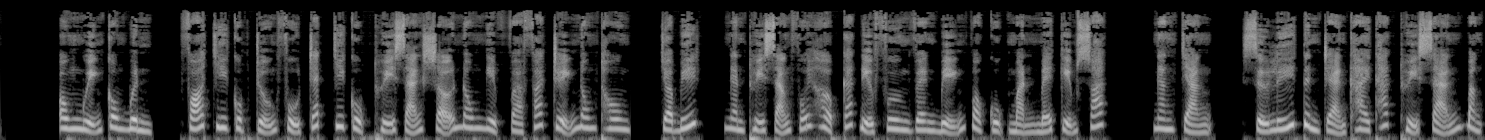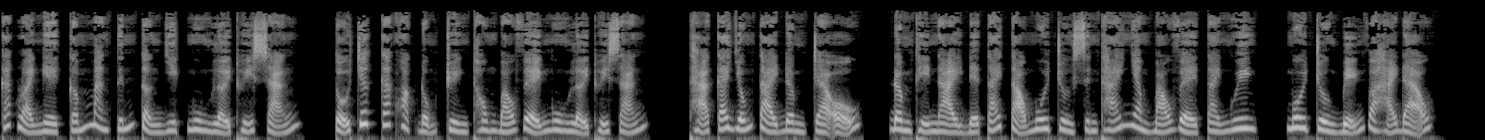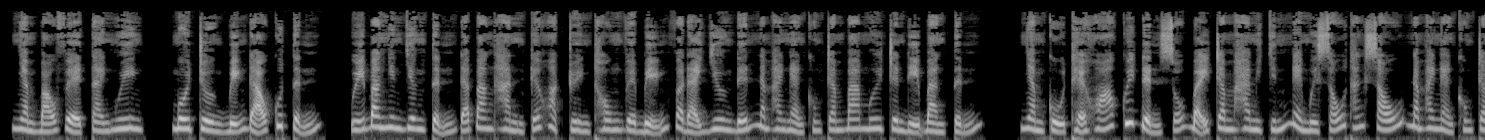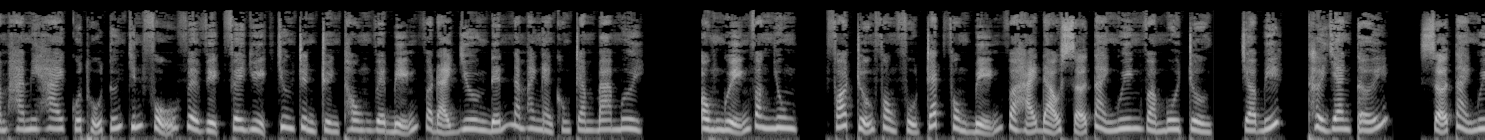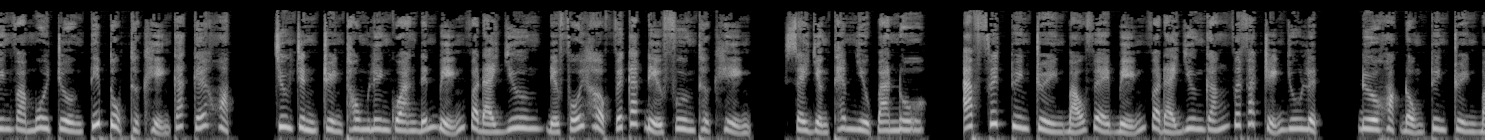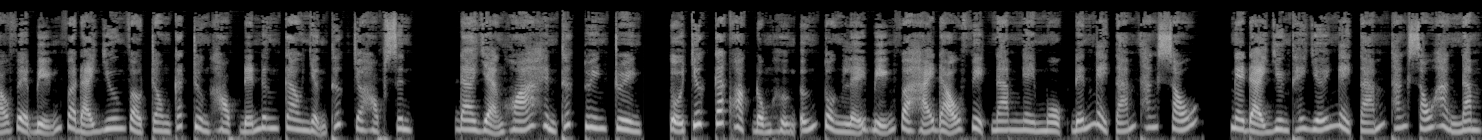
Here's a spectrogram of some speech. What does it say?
Ông Nguyễn Công Bình, Phó Chi cục trưởng phụ trách Chi cục Thủy sản Sở Nông nghiệp và Phát triển Nông thôn, cho biết ngành thủy sản phối hợp các địa phương ven biển vào cuộc mạnh mẽ kiểm soát, ngăn chặn, xử lý tình trạng khai thác thủy sản bằng các loại nghề cấm mang tính tận diệt nguồn lợi thủy sản, tổ chức các hoạt động truyền thông bảo vệ nguồn lợi thủy sản, thả cá giống tại đầm Trà Ổ, đầm Thị Nại để tái tạo môi trường sinh thái nhằm bảo vệ tài nguyên, môi trường biển và hải đảo. Nhằm bảo vệ tài nguyên, môi trường biển đảo của tỉnh, Ủy ban Nhân dân tỉnh đã ban hành kế hoạch truyền thông về biển và đại dương đến năm 2030 trên địa bàn tỉnh, nhằm cụ thể hóa quyết định số 729 ngày 16 tháng 6 năm 2022 của Thủ tướng Chính phủ về việc phê duyệt chương trình truyền thông về biển và đại dương đến năm 2030. Ông Nguyễn Văn Nhung, Phó trưởng phòng phụ trách phòng biển và hải đảo Sở Tài nguyên và Môi trường, cho biết thời gian tới, Sở Tài nguyên và Môi trường tiếp tục thực hiện các kế hoạch, chương trình truyền thông liên quan đến biển và đại dương để phối hợp với các địa phương thực hiện, xây dựng thêm nhiều pano, áp phích tuyên truyền bảo vệ biển và đại dương gắn với phát triển du lịch, đưa hoạt động tuyên truyền bảo vệ biển và đại dương vào trong các trường học để nâng cao nhận thức cho học sinh, đa dạng hóa hình thức tuyên truyền, tổ chức các hoạt động hưởng ứng tuần lễ biển và hải đảo Việt Nam ngày 1 đến ngày 8 tháng 6, ngày đại dương thế giới ngày 8 tháng 6 hàng năm.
